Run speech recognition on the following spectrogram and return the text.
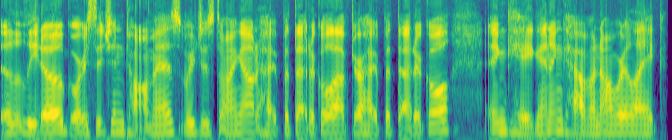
Alito, Gorsuch, and Thomas were just throwing out hypothetical after hypothetical, and Kagan and Kavanaugh were like,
